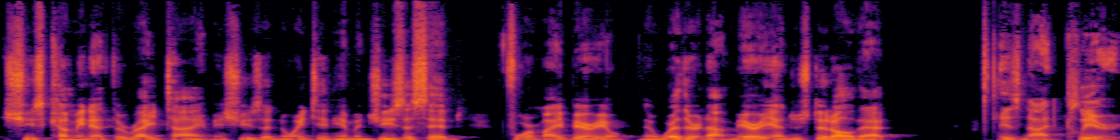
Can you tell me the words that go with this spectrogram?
she's coming at the right time and she's anointing him. And Jesus said, For my burial. Now, whether or not Mary understood all that is not clear.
